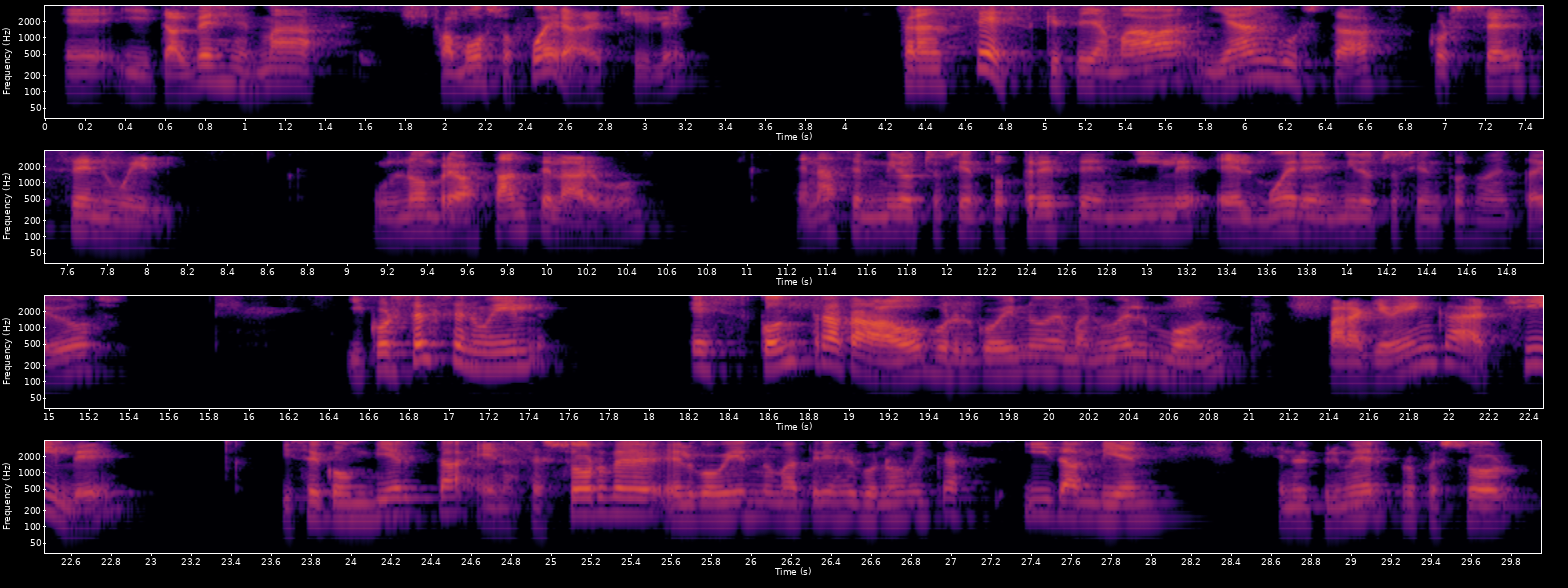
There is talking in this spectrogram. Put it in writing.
eh, y tal vez es más famoso fuera de Chile, francés que se llamaba Jean-Gustave Courcelles Senuil, un nombre bastante largo. Nace en 1813, él muere en 1892. Y Courcelles Senuil es contratado por el gobierno de Manuel Montt para que venga a Chile y se convierta en asesor del gobierno en materias económicas y también en el primer profesor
